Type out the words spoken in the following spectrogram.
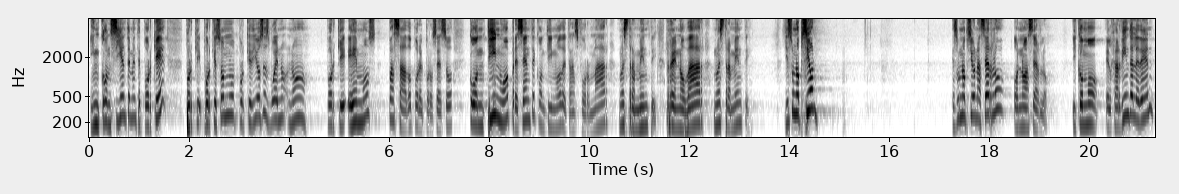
Inconscientemente, ¿por qué? Porque, porque somos, porque Dios es bueno, no, porque hemos pasado por el proceso continuo, presente continuo de transformar nuestra mente, renovar nuestra mente. Y es una opción. Es una opción hacerlo o no hacerlo. Y como el jardín del Edén,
